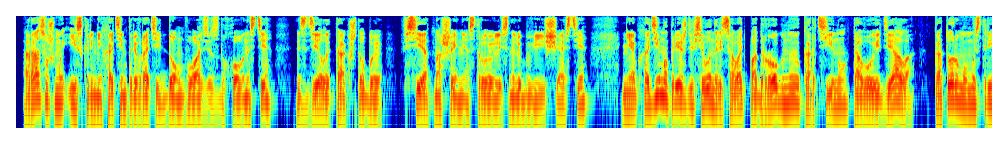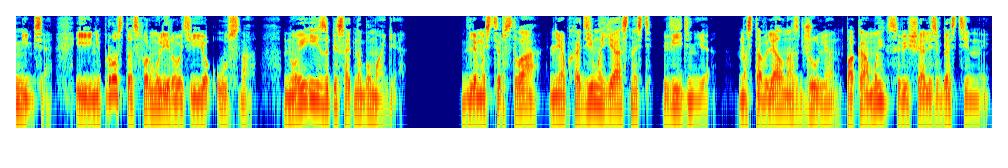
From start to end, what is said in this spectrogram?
Раз уж мы искренне хотим превратить дом в оазис духовности, сделать так, чтобы все отношения строились на любви и счастье, необходимо прежде всего нарисовать подробную картину того идеала, к которому мы стремимся, и не просто сформулировать ее устно, но и записать на бумаге. Для мастерства необходима ясность видения, наставлял нас Джулиан, пока мы совещались в гостиной.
